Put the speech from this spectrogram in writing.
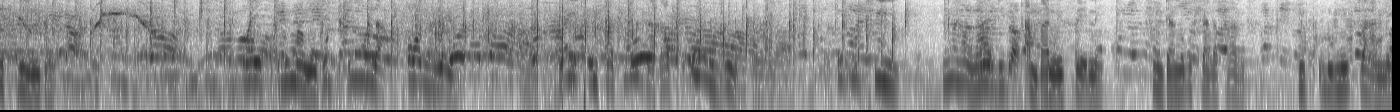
msindo wayekhuluma ngokuthula always waye-emphasiza kakhulu ukuthi nxa ngaliphambanisene fundani ukuhlala phansi likhulumisane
